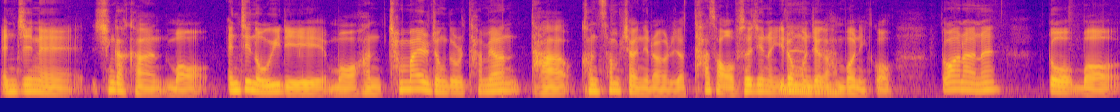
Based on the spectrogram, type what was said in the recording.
엔진에 심각한 뭐 엔진 오일이 뭐 한 천 마일 정도를 타면 다 컨섬션이라 그러죠. 타서 없어지는 이런 네. 문제가 한 번 있고 또 하나는 또 뭐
